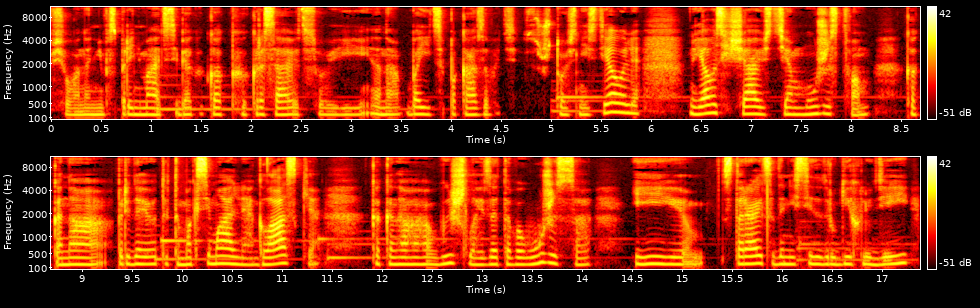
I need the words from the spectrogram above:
все, она не воспринимает себя как, как красавицу, и она боится показывать, что с ней сделали. Но я восхищаюсь тем мужеством, как она придает это максимальной огласке, как она вышла из этого ужаса и старается донести до других людей,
